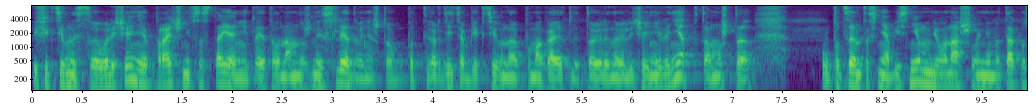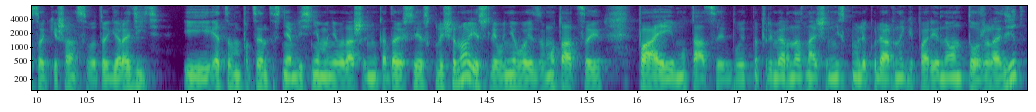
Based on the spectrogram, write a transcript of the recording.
эффективность своего лечения врач не в состоянии. Для этого нам нужны исследования, чтобы подтвердить объективно, помогает ли то или иное лечение или нет, потому что у пациентов с необъяснимым невынашиванием и так высокие шансы в итоге родить. И этому пациенту с необъяснимым невыдашиванием, все исключено, если у него из-за мутации ПАИ мутации будет, например, назначен низкомолекулярный гепарин, и он тоже родит,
